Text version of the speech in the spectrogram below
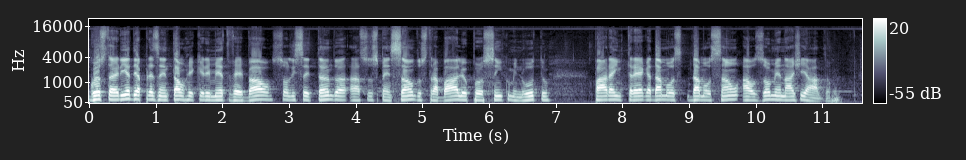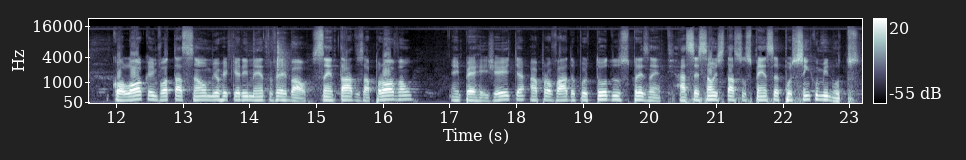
Gostaria de apresentar um requerimento verbal solicitando a, a suspensão dos trabalhos por cinco minutos para a entrega da, mo da moção aos homenageados. Coloco em votação o meu requerimento verbal. Sentados aprovam, em pé rejeita, aprovado por todos presentes. A sessão está suspensa por cinco minutos.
